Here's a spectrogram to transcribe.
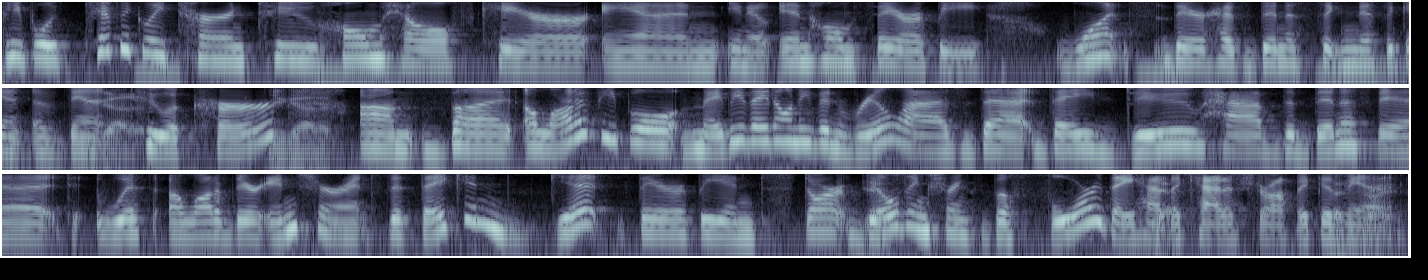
people typically turn to home health care and you know in-home therapy once there has been a significant event to occur you got it. Um, but a lot of people maybe they don't even realize that they do have the benefit with a lot of their insurance that they can get therapy and start building yes. strength before they have yes. a catastrophic event right.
